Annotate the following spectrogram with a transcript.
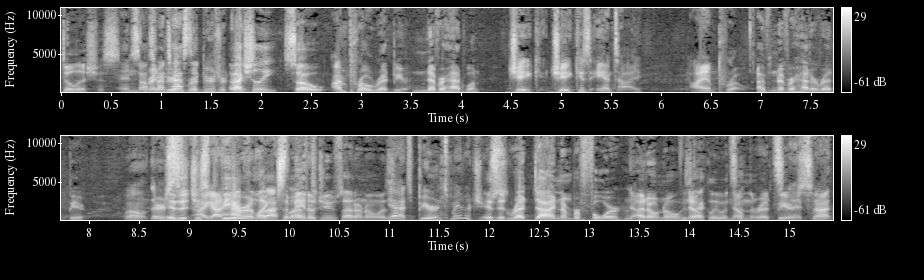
Delicious. And Sounds red beer- fantastic. red beers are good. Actually, so I'm pro red beer. never had one. Jake Jake is anti. I am pro. I've never had a red beer. Well, there's Is it just beer and like tomato left. juice? I don't know. Is Yeah, it, it's beer and tomato juice. is it red dye number four? No. I don't know No. exactly what's Nope. in the red It's- beer. It's, so- not,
